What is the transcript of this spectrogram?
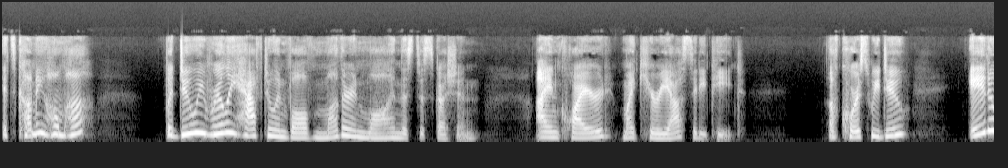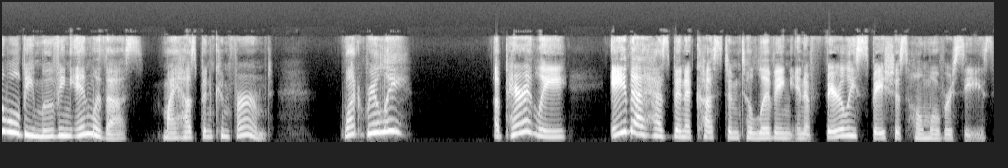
It's coming home, huh? But do we really have to involve mother in law in this discussion? I inquired, my curiosity piqued. Of course we do. Ada will be moving in with us, my husband confirmed. What really? Apparently, Ada has been accustomed to living in a fairly spacious home overseas,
